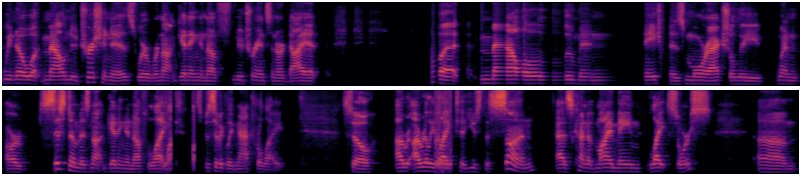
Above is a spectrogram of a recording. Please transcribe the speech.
we know what malnutrition is, where we're not getting enough nutrients in our diet. But malillumination is more actually when our system is not getting enough light, specifically natural light. So I, I really like to use the sun as kind of my main light source um,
